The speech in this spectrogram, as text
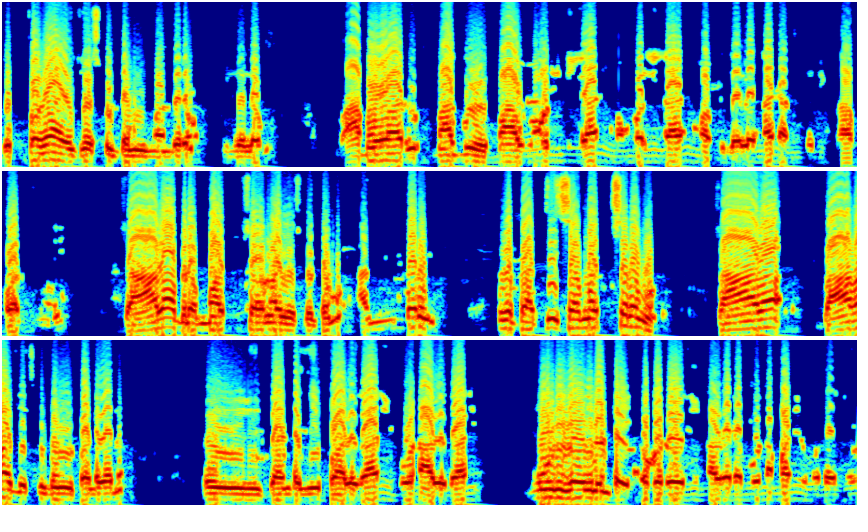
గొప్పగా చేసుకుంటాం మేమందరం పిల్లలు. అమ్మవారు మాకు మా ఊరిని కానీ మమ్మల్ని కానీ మా పిల్లలని కానీ అందరినీ కాపాడుతుంది. చాలా బ్రహ్మోత్సవంగా చేసుకుంటాము. అందరం ఇప్పుడు ప్రతి సంవత్సరము చాలా బాగా చేసుకుంటాము ఈ పండుగను. ఈ గంట దీపాలు కానీ బోనాలు కానీ మూడు రోజులు ఉంటాయి. ఒక రోజు నగర బోనం అని ఒక రోజు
